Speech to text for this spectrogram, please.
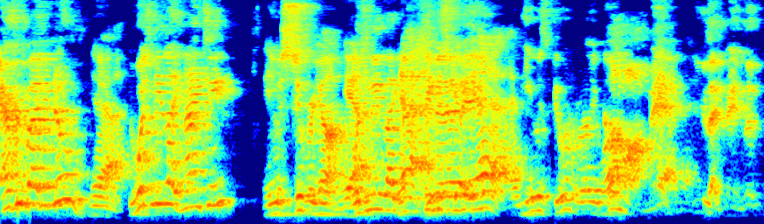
everybody knew. Yeah, Wasn't he like 19? he was super young. Yeah, Wasn't he like yeah, he was in the. NBA? Yeah, and he was doing really well. Come on, man. You like, man, look.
